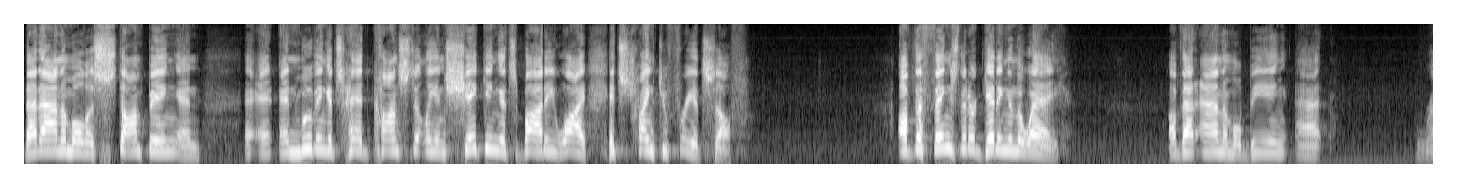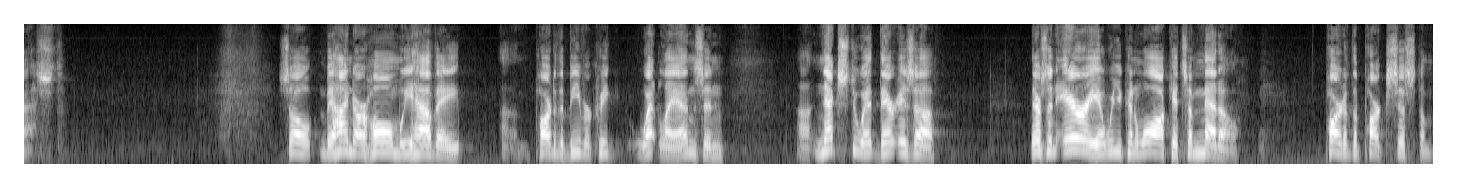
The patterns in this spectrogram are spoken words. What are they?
That animal is stomping and, and, and moving its head constantly and shaking its body. Why? It's trying to free itself of the things that are getting in the way of that animal being at rest. So, behind our home, we have a uh, part of the Beaver Creek wetlands, and uh, next to it, there is a there's an area where you can walk. It's a meadow, part of the park system.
